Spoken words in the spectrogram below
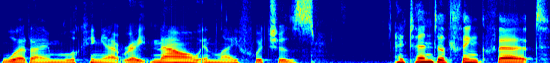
what I'm looking at right now in life, which is I tend to think that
